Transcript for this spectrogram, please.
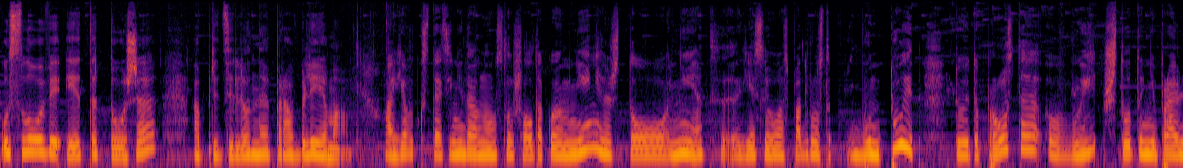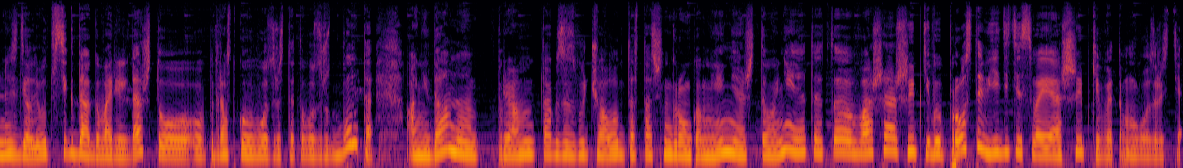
условия, и это тоже определенная проблема. А я вот, кстати, недавно услышала такое мнение, что нет, если у вас подросток бунтует, то это просто вы что-то неправильно сделали. Вот всегда говорили, да, что подростковый возраст – это возраст бунта, а недавно прям так зазвучало достаточно громкое мнение, что нет, это ваши ошибки, вы просто видите свои ошибки в этом возрасте.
